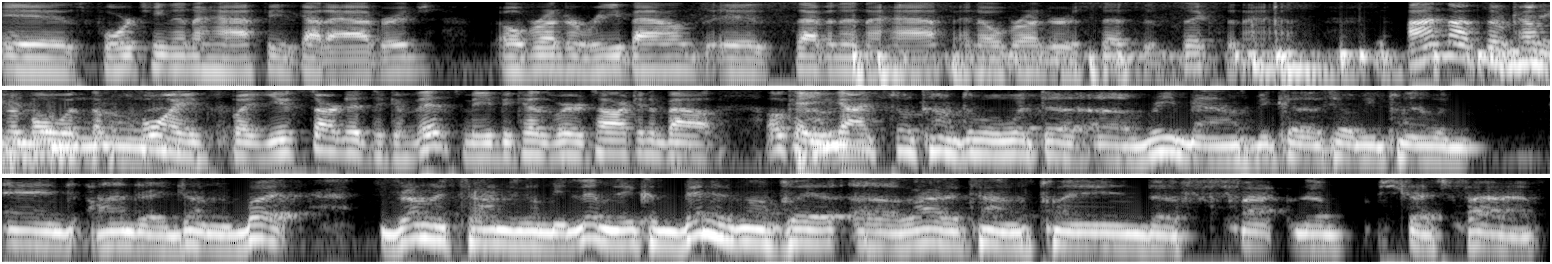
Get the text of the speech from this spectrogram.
is 14 and a half. He's got average. Over under rebounds is seven and a half, and over under assists is six and a half. I'm not so comfortable with the points, but you started to convince me because we were talking about okay, you I'm got not so comfortable with the uh, rebounds because he'll be playing with and Andre Drummond, but Drummond's time is gonna be limited because Ben is gonna play a, a lot of times playing the five, the stretch five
